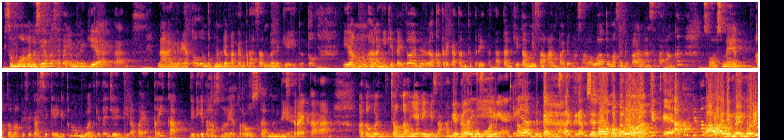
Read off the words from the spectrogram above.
semua manusia pasti pengen bahagia kan. Nah akhirnya tuh untuk mendapatkan perasaan bahagia itu tuh yang menghalangi kita itu adalah keterikatan-keterikatan kita misalkan pada masa lalu atau masa depan. Nah sekarang kan sosmed atau notifikasi kayak gitu membuat kita jadi apa ya terikat. Jadi kita harus ngeliat terus kan mendistract kan. Atau enggak contohnya nih misalkan kita gagal lagi move on ya kalau iya, buka. Instagram scroll ke bawah dikit kayak atau kita wow ada memori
